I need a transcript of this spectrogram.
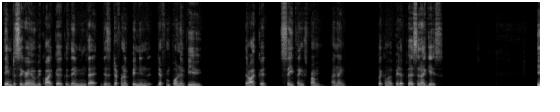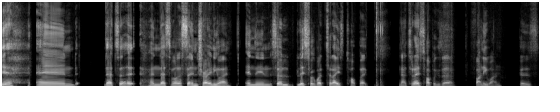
them disagreeing would be quite good because that means that there's a different opinion, different point of view that I could see things from and then become a better person, I guess yeah, and that's it. And that's that's the intro anyway. And then so let's talk about today's topic. Now today's topic is a funny one because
